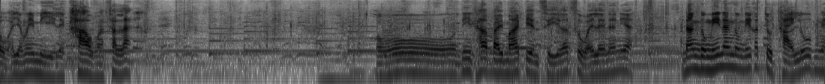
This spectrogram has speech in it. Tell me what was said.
ตั๋วยังไม่มีเลยเข้ามาซะละ โอ้ นี่ถ้าใบไม้เปลี่ยนสีแล้วสวยเลยนะเนี่ย นั่งตรงนี้นั่งตรงนี้เขาจุดถ่ายรูปไง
